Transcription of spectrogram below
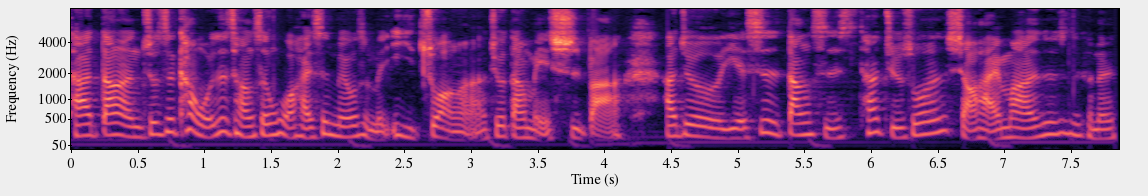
他当然就是看我日常生活还是没有什么异状啊，就当没事吧。他就也是当时他觉得说小孩嘛，就是可能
